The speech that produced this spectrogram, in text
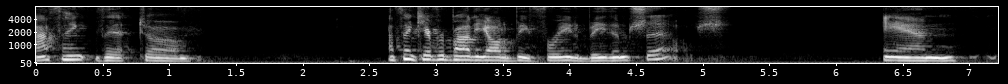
I think that. Um, I think everybody ought to be free to be themselves. And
